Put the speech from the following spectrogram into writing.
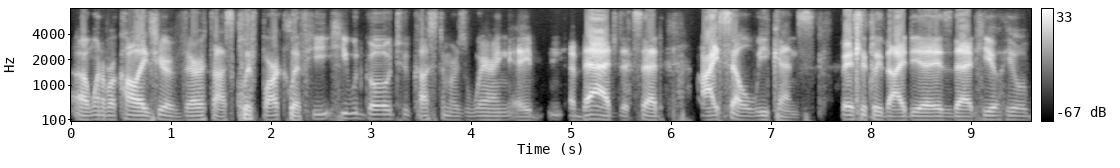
uh, one of our colleagues here at Veritas, Cliff Barcliff. He he would go to customers wearing a a badge that said "I sell weekends." Basically, the idea is that he'll he'll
